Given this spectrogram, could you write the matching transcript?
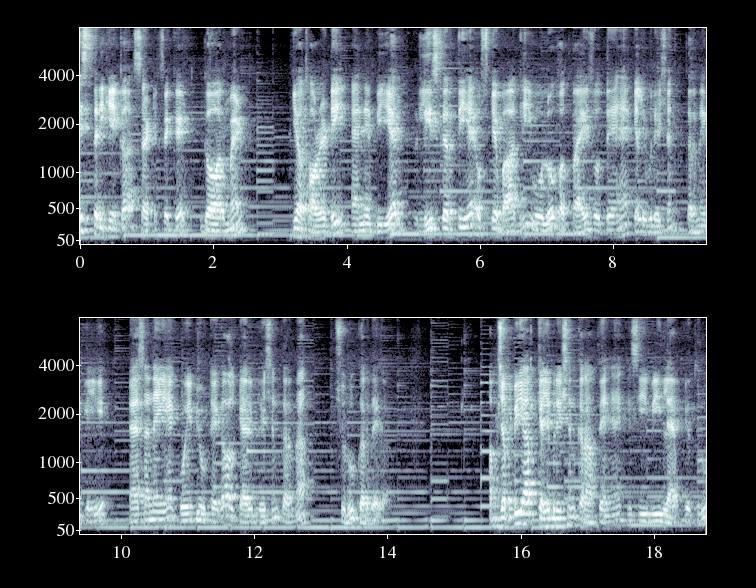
इस तरीके का सर्टिफिकेट गवर्नमेंट की अथॉरिटी एन रिलीज़ करती है। उसके बाद ही वो लोग ऑथराइज होते हैं कैलिब्रेशन करने के लिए। ऐसा नहीं है, कोई भी उठेगा और कैलिब्रेशन करना शुरू कर देगा। अब जब भी आप कैलिब्रेशन कराते हैं किसी भी लैब के थ्रू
